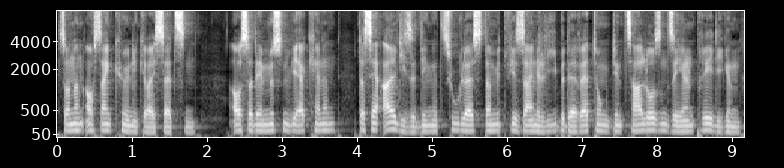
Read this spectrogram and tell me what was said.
sondern auf sein Königreich setzen. Außerdem müssen wir erkennen, dass er all diese Dinge zulässt, damit wir seine Liebe der Rettung den zahllosen Seelen predigen,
